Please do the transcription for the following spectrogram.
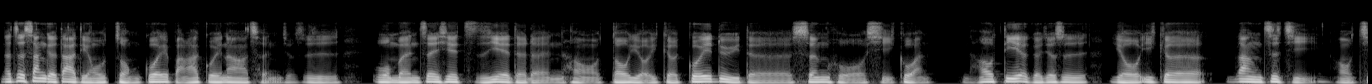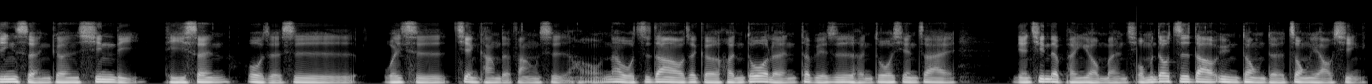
那这三个大点我总归把它归纳成就是。我们这些职业的人，哈，都有一个规律的生活习惯。然后第二个就是有一个让自己哦精神跟心理提升或者是维持健康的方式。哦，那我知道这个很多人，特别是很多现在年轻的朋友们，我们都知道运动的重要性。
